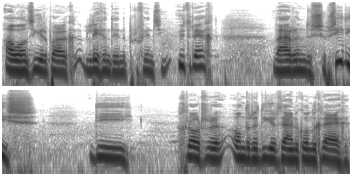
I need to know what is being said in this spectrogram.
Ouwans Dierenpark liggend in de provincie Utrecht, waren de subsidies die grotere andere dierentuinen konden krijgen.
